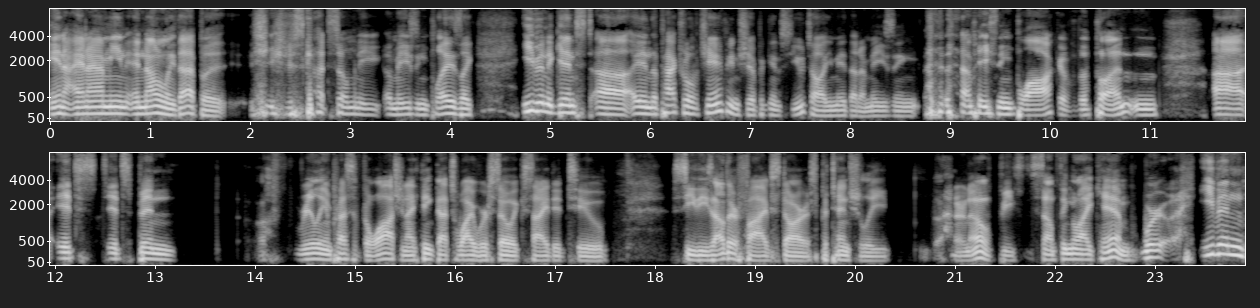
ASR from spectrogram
And and I mean, and not only that, but you just got so many amazing plays. Like even against uh in the Pac-12 championship against Utah, you made that amazing amazing block of the punt, and uh, it's it's been uh, really impressive to watch. And I think that's why we're so excited to see these other five stars potentially I don't know, be something like him. We're even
